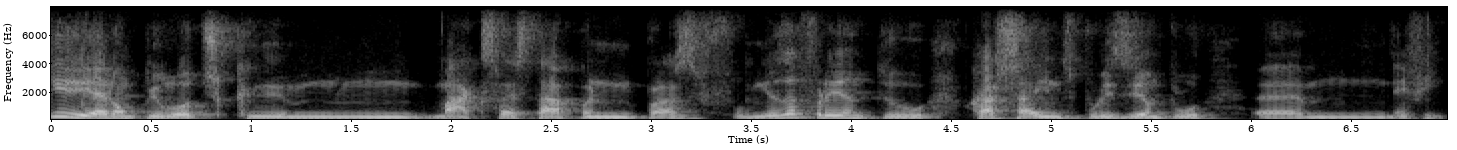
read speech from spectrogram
que eram pilotos que hum, Max Verstappen para as linhas da frente, o Carlos Sainz, por exemplo, hum, enfim,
